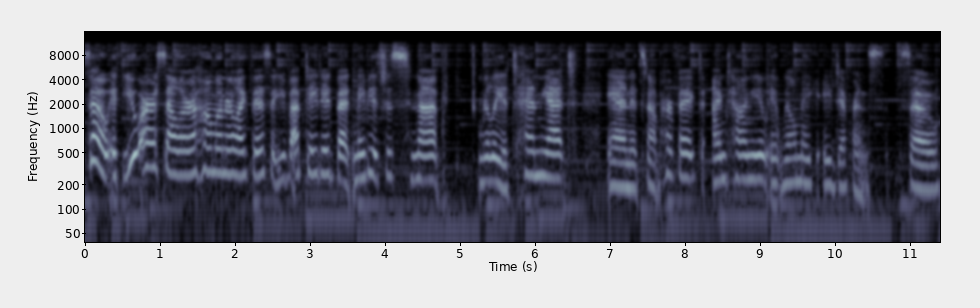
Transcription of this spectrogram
So if you are a seller, a homeowner like this that you've updated, but maybe it's just not really a 10 yet and it's not perfect, I'm telling you, it will make a difference. So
